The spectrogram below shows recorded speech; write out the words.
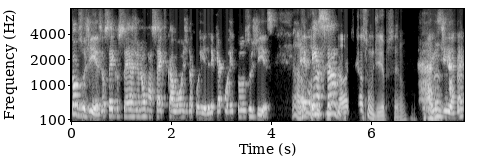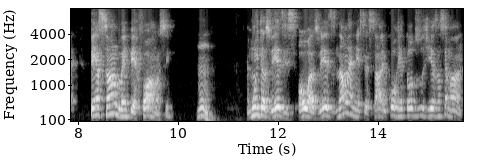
todos os dias. Eu sei que o Sérgio não consegue ficar longe da corrida, ele quer correr todos os dias. Não, não é, pensando. Não, descansa um dia para você, não. Ah, um dia, né? Pensando em performance, hum. muitas vezes, ou às vezes, não é necessário correr todos os dias na semana.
